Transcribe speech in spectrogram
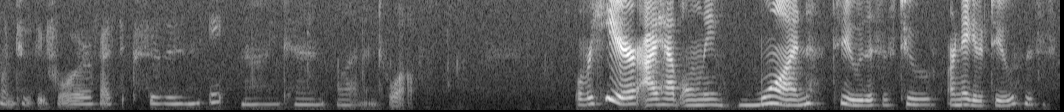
1, 2, 3, 4, 5, 6, 7, 8, 9, 10, 11, 12. Over here, I have only one, two. This is two, or negative two. This is,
